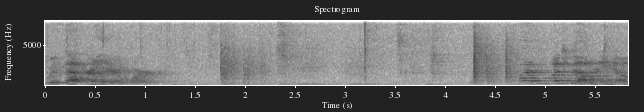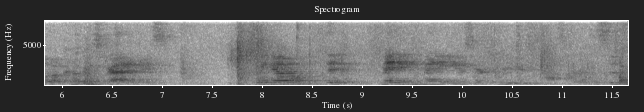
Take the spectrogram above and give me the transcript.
with that earlier work. We already know about coping strategies? We know that many, many users reuse passwords. This is a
